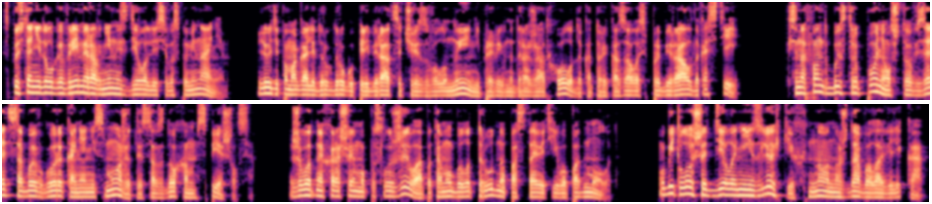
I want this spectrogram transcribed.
Спустя недолгое время равнины сделались воспоминанием. Люди помогали друг другу перебираться через валуны, непрерывно дрожа от холода, который, казалось, пробирал до костей. Ксенофонт быстро понял, что взять с собой в горы коня не сможет, и со вздохом спешился. Животное хорошо ему послужило, а потому было трудно поставить его под молот. Убить лошадь дело не из легких, но нужда была велика.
